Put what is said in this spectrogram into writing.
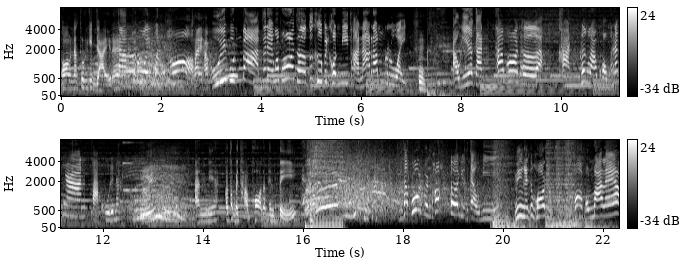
พ่อเป็นนักธุรกิจใหญ่แน่ตามรวยเหมือนพ่อ ใช่ครับ อุ้ยบุญบาปแสดงว่าพ่อเธอก็คือเป็นคนมีฐานะร่ำรวย เอางี้ละกัน ถ้าพ่อเธออะขาดเรื่องราวของพนักงานฝากครูด้วยนะ เฮ้ย อันเนี้ยก็ต้องไปถามพ่อตาเพนสี ถ้าพูดเหมือนพ่อเธออยู่แถวนี้ นี่ไงทุกคน พ่อผมมาแล้ว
